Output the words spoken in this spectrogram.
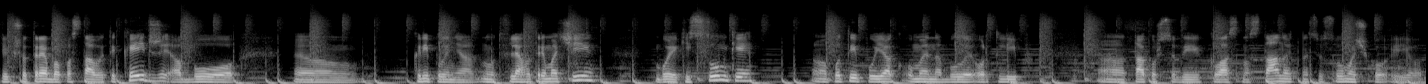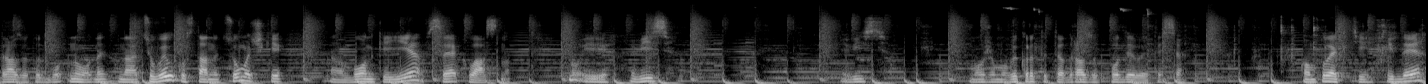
якщо треба поставити кейджі або е, кріплення, ну, фляготримачі, або якісь сумки е, по типу, як у мене були Ortlip. Е, Також сюди класно стануть на цю сумочку, і одразу тут ну, на- цю вилку стануть сумочки, е, бонки є, все класно. Ну і вісь, вісь можемо викрутити, одразу подивитися. В комплекті йде.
